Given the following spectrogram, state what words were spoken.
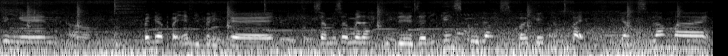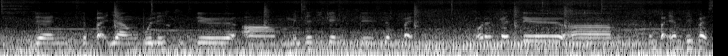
dengan um, pendapat yang diberikan. Sama-samalah kita jadikan sekolah sebagai tempat yang selamat Dan tempat yang boleh kita um, menjadikan kita tempat Orang kata um, tempat yang bebas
